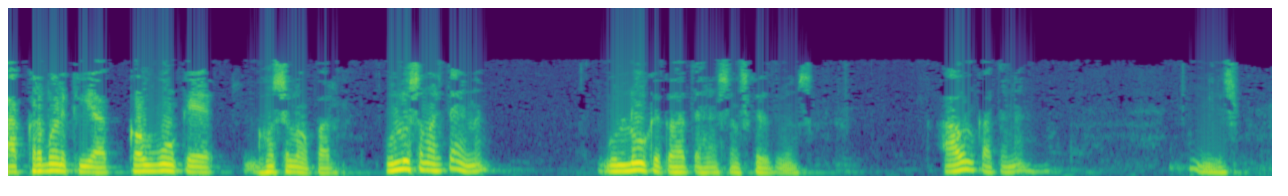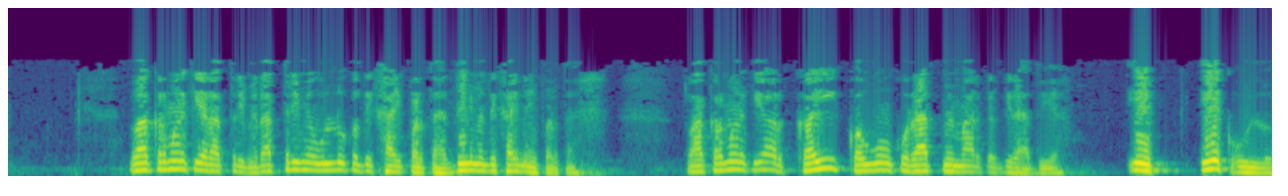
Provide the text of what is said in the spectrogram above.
आक्रमण किया कौओं के घोंसलों पर। उल्लू समझते हैं ना? उल्लू के कहते हैं संस्कृत में आउल कहते हैं ना? वो आक्रमण किया रात्रि में। रात्रि में उल्लू को दिखाई पड़ता है, दिन में दिखाई नहीं पड़ता है। तो आक्रमण किया और कई कौओं को रात में मारकर गिरा दिया। एक एक उल्लू।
